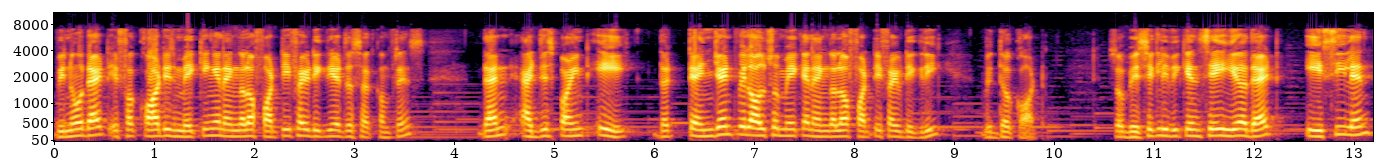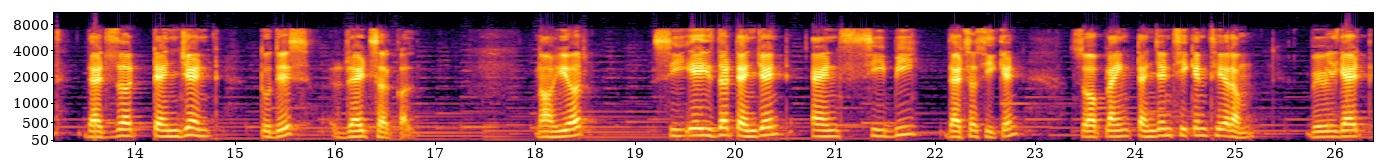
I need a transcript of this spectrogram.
we know that if a chord is making an angle of 45 degree at the circumference, then at this point A, the tangent will also make an angle of 45 degree with the chord. So basically we can say here that AC length that's the tangent to this red circle. Now here CA is the tangent and CB that's a secant. So applying tangent secant theorem we will get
